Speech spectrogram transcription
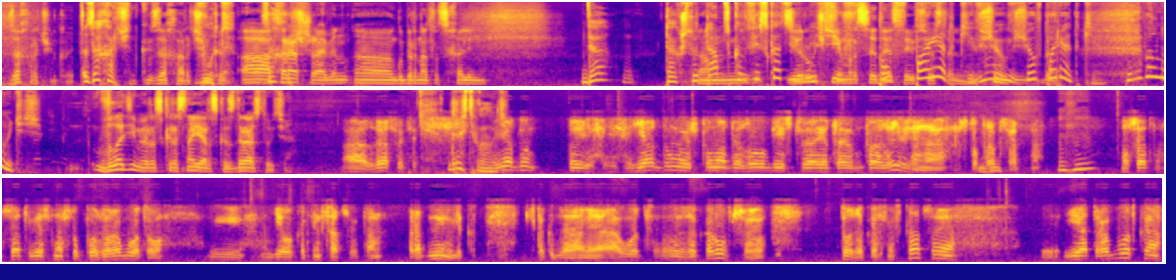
Захарченко. Захарченко. Захарченко. Вот. А Захарченко. Хорошавин, э, губернатор Сахалина? Да, так что там, там с конфискацией и ручки, и Мерседесы, и все порядке, остальное. Все, ну, все в да. порядке. Вы не волнуйтесь. Владимир из Красноярска, здравствуйте. А, здравствуйте. Здравствуйте, Володя. Я, дум... Я думаю, что надо за убийство это пожизненно, стопроцентно. Угу. Ну, со- соответственно, что позже работал и делал компенсацию там родным или так далее. А вот за коррупцию тоже конфискация и отработка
